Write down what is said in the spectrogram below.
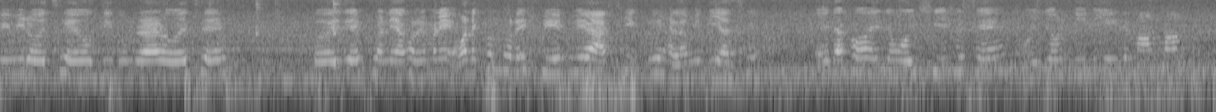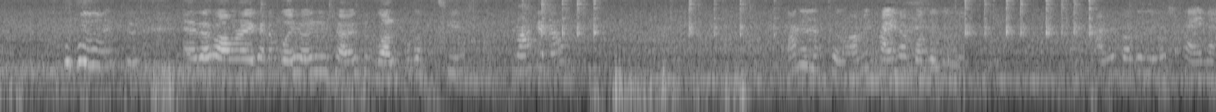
মিমি রয়েছে ওর দিদুনরা রয়েছে। তো এই যে একটুখানি এখন মানে অনেকক্ষণ ধরে শুয়ে টুয়ে আসছি একটু হেলামি দিয়ে আছি। এই দেখো এই যে ঐশী এসেছে ওই যে ওর মিমি এই যে মাম্মা। এই দেখো আমরা এখানে বসে বসে সবাই একটু গল্প করছি। আমি খাই না কত জিনিস। আমি কত জিনিস খাই না।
